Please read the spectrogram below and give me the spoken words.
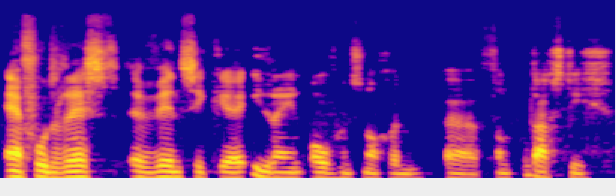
En voor de rest uh, wens ik iedereen overigens nog een fantastisch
